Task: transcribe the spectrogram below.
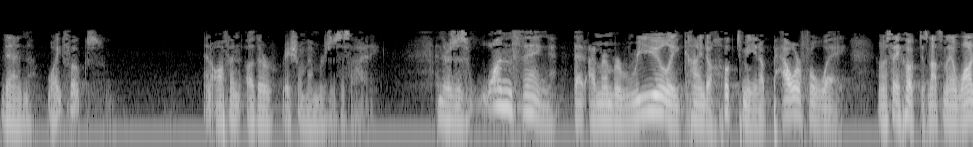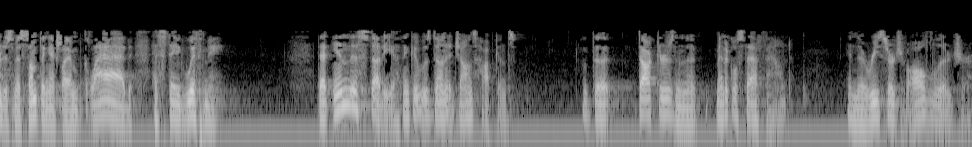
than white folks and often other racial members of society. And there's this one thing that I remember really kind of hooked me in a powerful way. When I say hooked, it's not something I wanted to dismiss, something actually I'm glad has stayed with me that in this study, I think it was done at Johns Hopkins, the doctors and the medical staff found in the research of all the literature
